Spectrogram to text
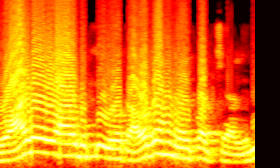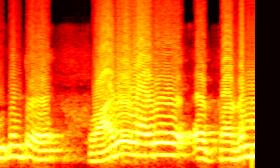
వాడేవాడికి ఒక అవగాహన ఏర్పాటు చేయాలి. ఎందుకంటే వాడేవాడే ప్రథమ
